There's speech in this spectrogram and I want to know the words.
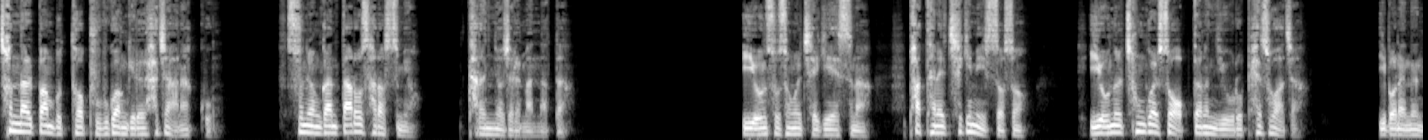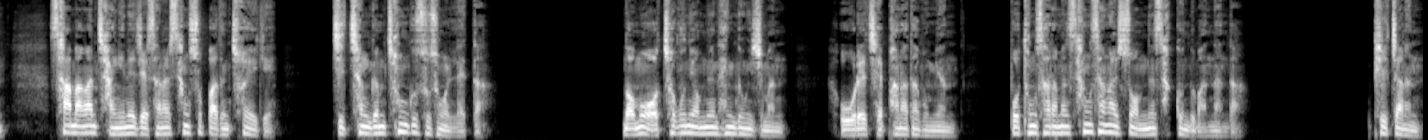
첫날 밤부터 부부관계를 하지 않았고 수년간 따로 살았으며 다른 여자를 만났다. 이혼 소송을 제기했으나 파탄의 책임이 있어서 이혼을 청구할 수 없다는 이유로 패소하자 이번에는 사망한 장인의 재산을 상속받은 처에게 지창금 청구 소송을 냈다. 너무 어처구니 없는 행동이지만 오래 재판하다 보면 보통 사람은 상상할 수 없는 사건도 만난다. 필자는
